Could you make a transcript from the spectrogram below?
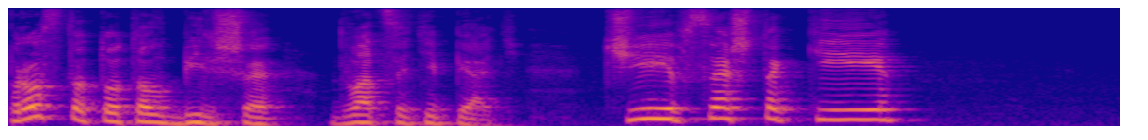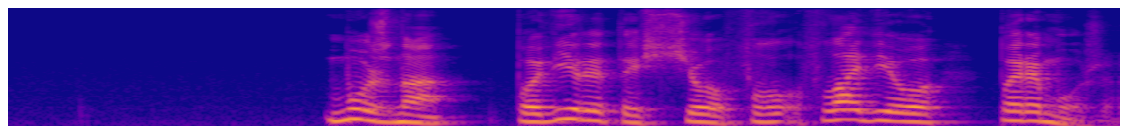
Просто тотал більше 25. Чи все ж таки можна повірити, що Флавіо переможе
